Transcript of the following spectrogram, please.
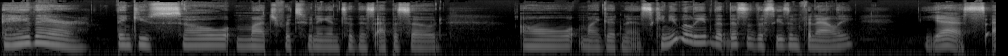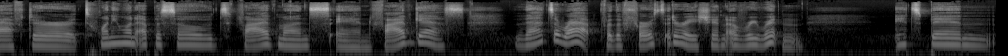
Hey there. Thank you so much for tuning into this episode. Oh my goodness. Can you believe that this is the season finale? Yes, after 21 episodes, 5 months, and 5 guests, that's a wrap for the first iteration of Rewritten. It's been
